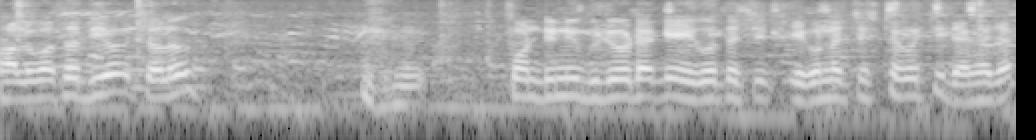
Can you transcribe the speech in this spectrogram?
ভালোবাসা দিও, চলো। কন্টিনিউ ভিডিওটাকে এগোতে এগোনোর চেষ্টা করছি, দেখা যাক।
